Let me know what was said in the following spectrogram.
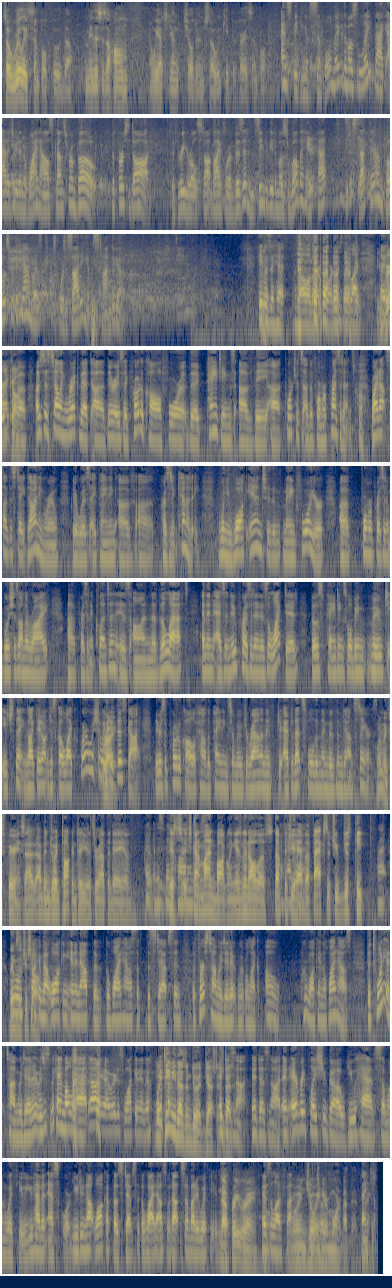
So really simple food, though. I mean, this is a home, and we have young children, so we keep it very simple. And speaking of simple, maybe the most laid-back attitude in the White House comes from Bo, the first dog. The three-year-old stopped by for a visit and seemed to be the most well-behaved pet. He just sat there and posed for the cameras before deciding it was time to go. He was a hit with all of the reporters. They like they Very liked calm. him. I was just telling Rick that uh, there is a protocol for the paintings of the uh, portraits of the former presidents. Huh. Right outside the state dining room, there was a painting of uh, President Kennedy. When you walk into the main foyer, uh, former President Bush is on the right, uh, President Clinton is on the left, and then as a new president is elected, those paintings will be moved to each thing. Like they don't just go like, where should we right. put this guy? There's a protocol of how the paintings are moved around, and then after that's full, then they move them downstairs. What an experience! I, have enjoyed talking to you throughout the day. Of, it it's, it's kind of mind-boggling, isn't it? All the stuff that you have, a, the facts that you just keep. Right. Things we were that you talking saw. about walking in and out the, the White House, the, the steps, and the first time we did it, we were like, oh, we're walking in the White House. The 20th time we did it, it just became old hat. Oh, yeah, we're just walking in the. But TV doesn't do it justice. It does, does it? not. It does not. And every place you go, you have someone with you. You have an escort. You do not walk up those steps at the White House without somebody with you. Not free reign. It was a lot of fun. We'll enjoy, enjoy hearing more about that. Thank Thanks. you.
